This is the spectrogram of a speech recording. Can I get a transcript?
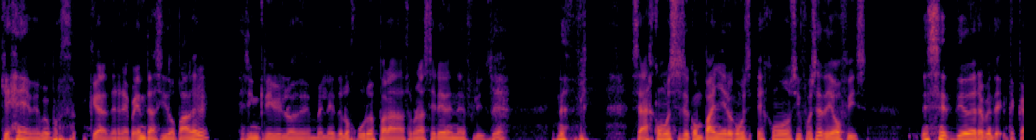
que, de repente ha sido padre. Es increíble, lo de Dembélé, te lo juro, es para hacer una serie de Netflix, ¿eh? Netflix. O sea, es como si ese compañero, es como si fuese de Office. Ese tío de repente te,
